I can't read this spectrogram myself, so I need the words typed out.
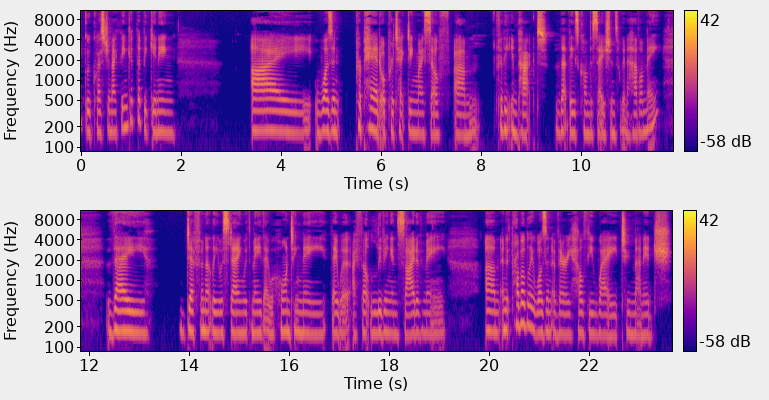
good question. I think at the beginning, I wasn't prepared or protecting myself um, for the impact that these conversations were going to have on me. They definitely were staying with me. They were haunting me. They were, I felt living inside of me. Um, and it probably wasn't a very healthy way to manage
